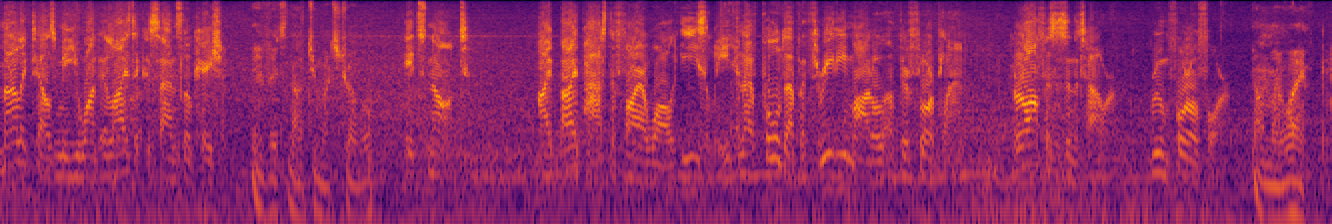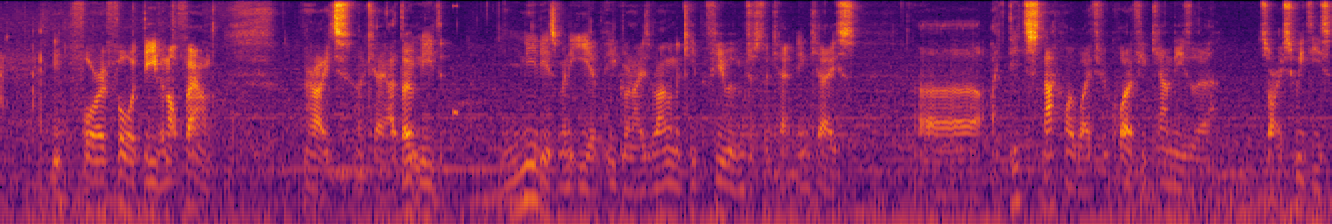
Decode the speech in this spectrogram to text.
Malik tells me you want Eliza Cassan's location. If it's not too much trouble. It's not. I bypassed the firewall easily, and I've pulled up a 3D model of their floor plan. Her office is in the tower, room 404. On my way. 404, Diva not found. Right, okay, I don't need nearly as many EMP grenades, but I'm going to keep a few of them just for ca in case. Uh, I did snack my way through quite a few candies there. Sorry, sweeties.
